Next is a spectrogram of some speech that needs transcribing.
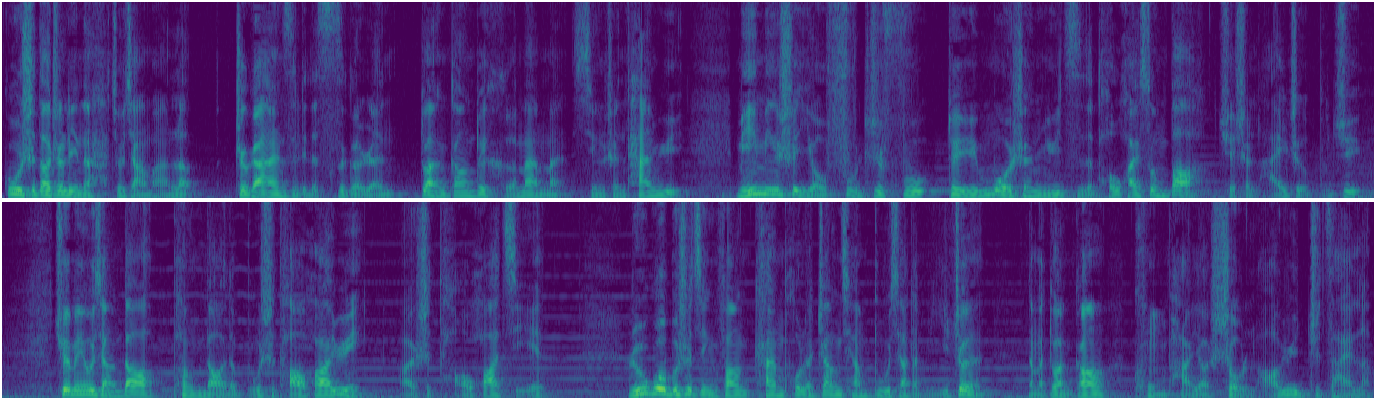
故事到这里呢就讲完了。这个案子里的四个人，段刚对何曼曼心生贪欲，明明是有妇之夫，对于陌生女子的投怀送抱却是来者不拒，却没有想到碰到的不是桃花运，而是桃花劫。如果不是警方勘破了张强布下的迷阵，那么段刚恐怕要受牢狱之灾了。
